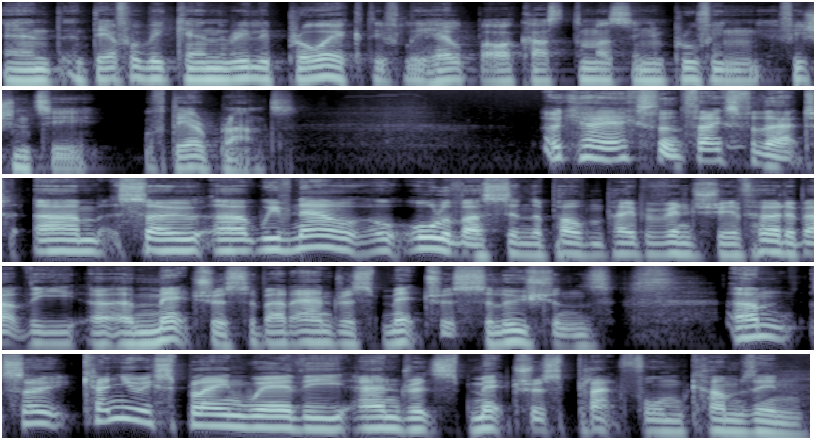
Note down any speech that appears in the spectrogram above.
And, and, therefore, we can really proactively help our customers in improving efficiency of their plants. Okay, excellent. Thanks for that. Um, so uh, we've now, all of us in the pulp and paper industry, have heard about the uh, Metris, about Andritz Metris solutions. Um, so can you explain where the Andritz Metris platform comes in?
